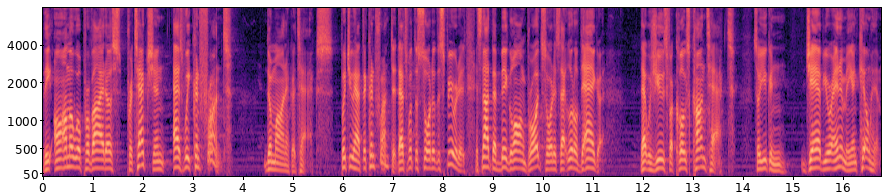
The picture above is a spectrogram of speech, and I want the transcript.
The armor will provide us protection as we confront demonic attacks. But you have to confront it. That's what the sword of the Spirit is. It's not that big, long broadsword, it's that little dagger that was used for close contact so you can jab your enemy and kill him.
